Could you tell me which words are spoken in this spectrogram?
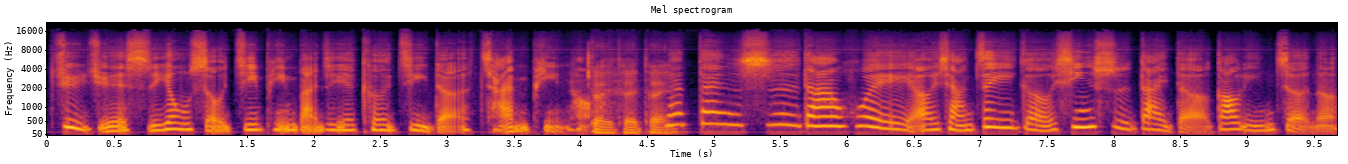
拒绝使用手机、平板这些科技的产品哈。对对对，那但是大家会呃想，这一个新世代的高龄者呢，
